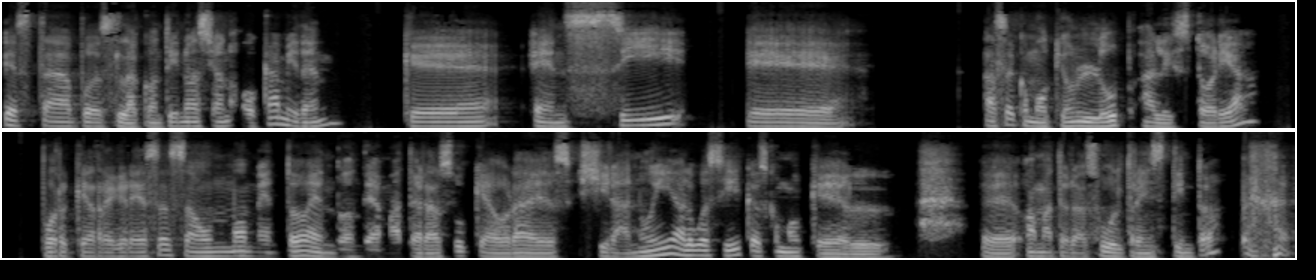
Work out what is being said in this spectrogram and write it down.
está pues la continuación Okamiden, que en sí eh, hace como que un loop a la historia, porque regresas a un momento en donde Amaterasu, que ahora es Shiranui, algo así, que es como que el eh, Amaterasu Ultra Instinto,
